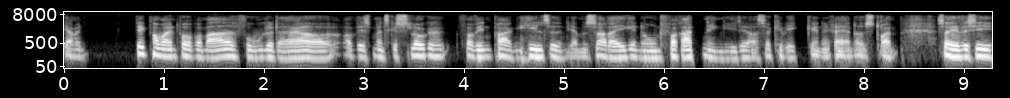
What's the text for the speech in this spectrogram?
jamen det kommer an på, hvor meget fugle der er, og, og hvis man skal slukke for vindparken hele tiden, jamen så er der ikke nogen forretning i det, og så kan vi ikke generere noget strøm. Så jeg vil sige,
